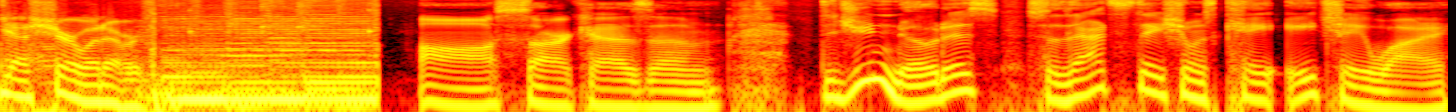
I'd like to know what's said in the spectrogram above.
Yeah, sure, whatever. Aw, sarcasm. Did you notice? So that station was KHAY.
